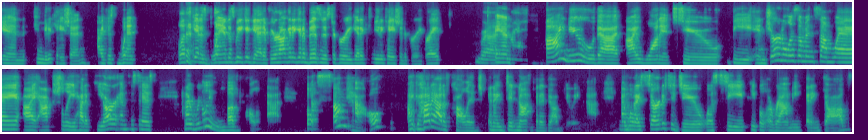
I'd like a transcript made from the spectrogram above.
in communication. I just went, let's get as bland as we could get. If you're not going to get a business degree, get a communication degree, right? Right. And I knew that I wanted to be in journalism in some way. I actually had a PR emphasis and I really loved all of that. But somehow I got out of college and I did not get a job doing. And what I started to do was see people around me getting jobs,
